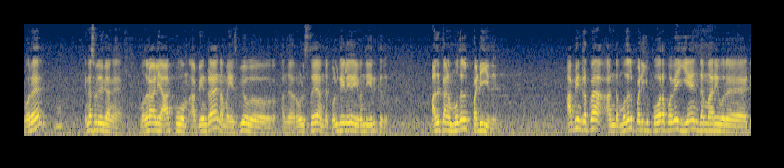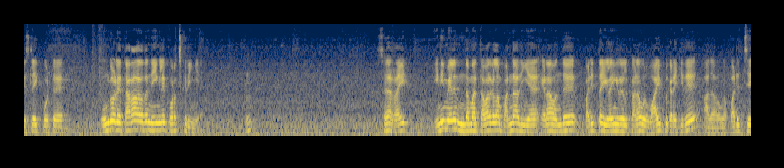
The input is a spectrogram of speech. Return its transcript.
ஒரு என்ன சொல்லியிருக்காங்க? முதலாளி ஆக்குவோம் அப்படின்ற நம்ம எஸ்பிஓ அந்த ரூல்ஸு அந்த கொள்கையிலே வந்து இருக்குது. அதுக்கான முதல் படி இது. அப்படின்றப்ப அந்த முதல் படிக்கு போகிறப்பவே ஏன் இந்த மாதிரி ஒரு டிஸ்லைக் போட்டு உங்களுடைய தராதரத்தை நீங்களே குறைச்சிக்கிறீங்க? சார் ரைட் இனிமேலும் இந்த மாதிரி தவறுகள்லாம் பண்ணாதீங்க. ஏன்னா வந்து படித்த இளைஞர்களுக்கான ஒரு வாய்ப்பு கிடைக்குது. அதை அவங்க படித்து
